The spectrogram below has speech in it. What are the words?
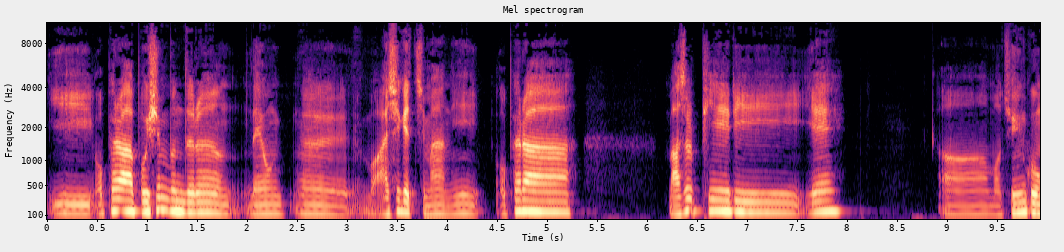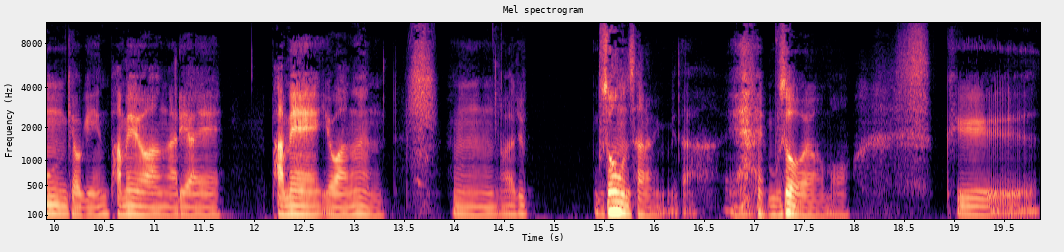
이 오페라 보신 분들은 내용을 뭐 아시겠지만 이 오페라 마술피리의 어 뭐 주인공 격인 밤의 여왕 아리아의 밤의 여왕은 음 아주 무서운 사람입니다. 예, 무서워요. 뭐 그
